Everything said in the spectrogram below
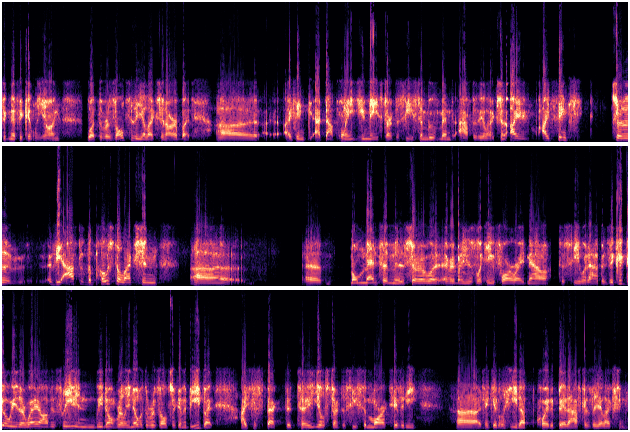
significantly on what the results of the election are, but uh, I think at that point you may start to see some movement after the election. I I think sort of the after the post-election uh, uh, momentum is sort of what everybody is looking for right now to see what happens. It could go either way, obviously, and we don't really know what the results are going to be, but I suspect that uh, you'll start to see some more activity. Uh, I think it'll heat up quite a bit after the election.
